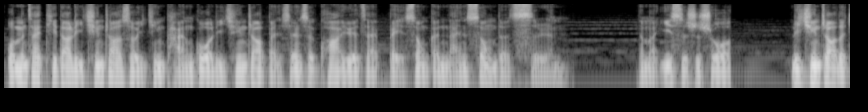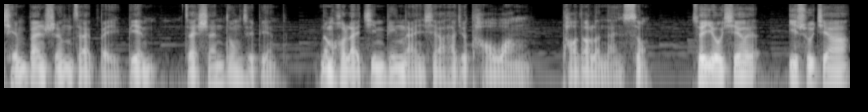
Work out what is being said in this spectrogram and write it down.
我们在提到李清照的时候，已经谈过，李清照本身是跨越在北宋跟南宋的词人。那么意思是说，李清照的前半生在北边，在山东这边。那么后来金兵南下，他就逃亡，逃到了南宋。所以有些艺术家。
